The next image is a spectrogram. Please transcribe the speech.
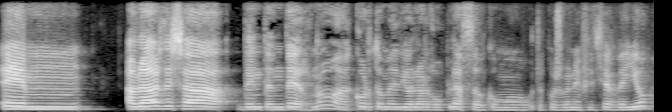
Eh, hablabas de esa, de entender, ¿no? A corto, medio, largo plazo, cómo te puedes beneficiar de ello.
